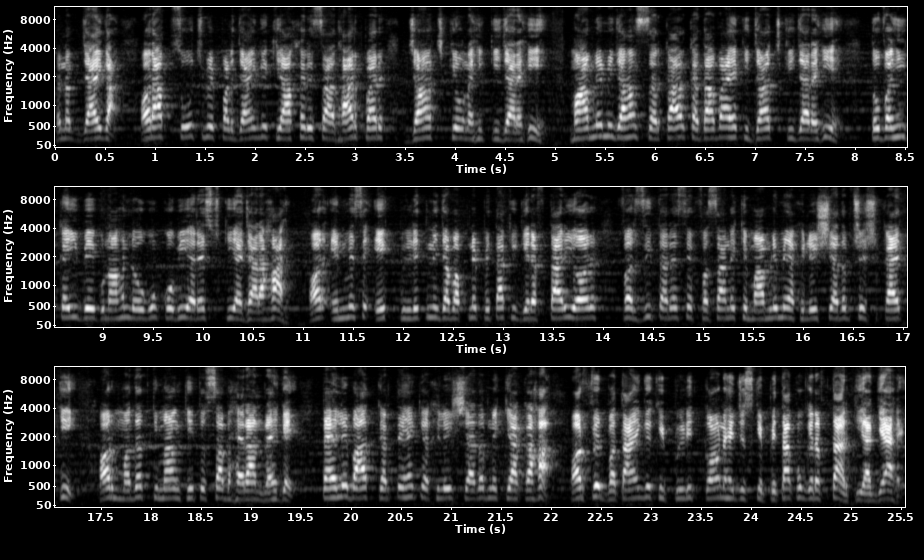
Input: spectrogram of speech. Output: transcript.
ठनक जाएगा और आप सोच में पड़ जाएँगे कि आखिर इस आधार पर जाँच क्यों नहीं की जा रही है। मामले में जहाँ सरकार का दावा है कि जाँच की जा रही है तो वहीं कई बेगुनाह लोगों को भी अरेस्ट किया जा रहा है और इनमें से एक पीड़ित ने जब अपने पिता की गिरफ्तारी और फर्जी तरह से फंसाने के मामले में अखिलेश यादव से शिकायत की और मदद की मांग की तो सब हैरान रह गए। पहले बात करते हैं कि अखिलेश यादव ने क्या कहा। और फिर बताएँगे कि पीड़ित कौन है जिसके पिता को गिरफ़्तार किया गया है।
